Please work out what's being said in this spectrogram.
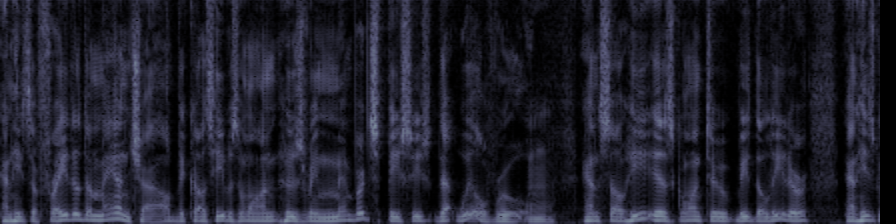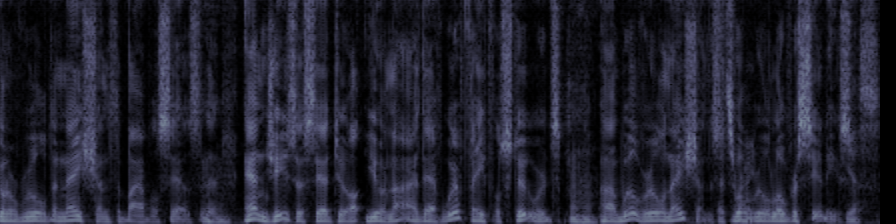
and he's afraid of the man child because he was the one who's remembered species that will rule. Mm. And so he is going to be the leader and he's going to rule the nations, the Bible says. And Jesus said to you and I that if we're faithful stewards, uh, we'll rule nations, That's we'll right. rule over cities. Yes.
